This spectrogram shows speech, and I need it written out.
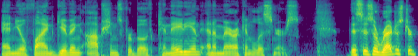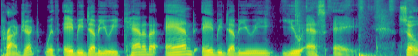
and you'll find giving options for both Canadian and American listeners. This is a registered project with ABWE Canada and ABWE USA. So,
